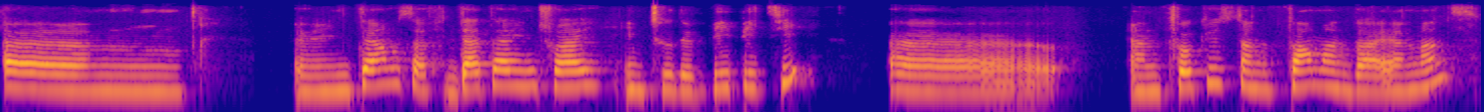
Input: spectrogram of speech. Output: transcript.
um, in terms of data entry into the BPT uh, and focused on farm environments,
